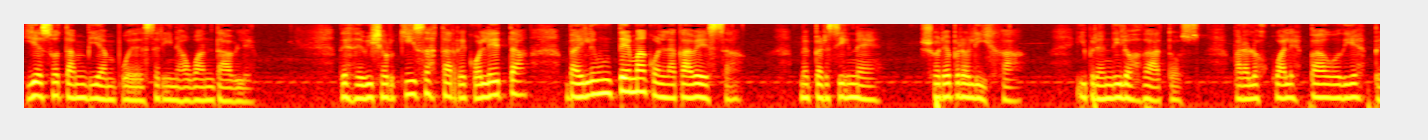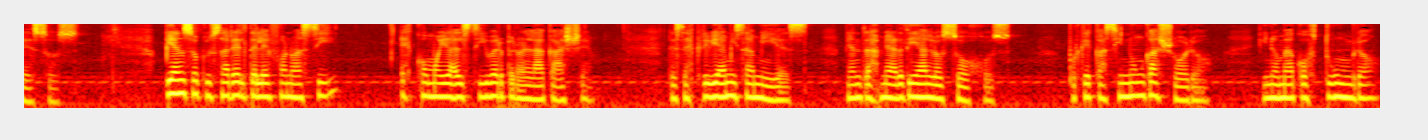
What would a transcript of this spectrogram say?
y eso también puede ser inaguantable. Desde Villa Urquiza hasta Recoleta bailé un tema con la cabeza, me persigné, lloré prolija y prendí los datos, para los cuales pago 10 pesos. Pienso que usar el teléfono así es como ir al ciber pero en la calle. Les escribí a mis amigues mientras me ardían los ojos, porque casi nunca lloro y no me acostumbro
